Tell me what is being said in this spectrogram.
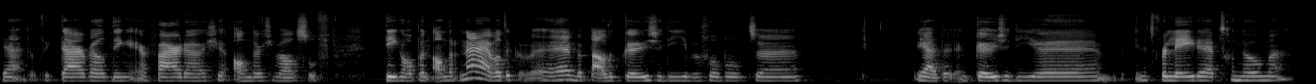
Ja, dat ik daar wel dingen ervaarde als je anders was. Of dingen op een andere... Nou wat ik... Hè, een bepaalde keuze die je bijvoorbeeld... eh, ja, een keuze die je in het verleden hebt genomen.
